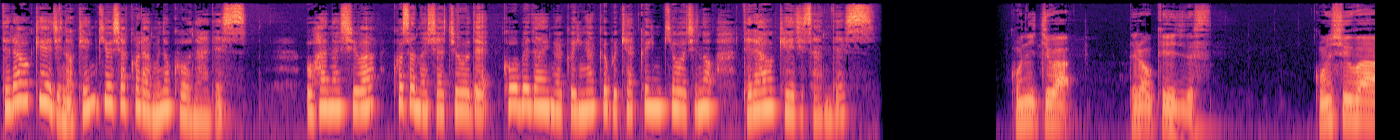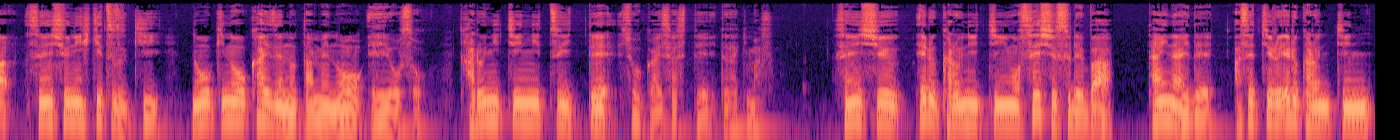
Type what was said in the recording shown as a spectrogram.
寺尾刑事の研究者コラムのコーナーです。お話は、小佐奈社長で神戸大学医学部客員教授の寺尾啓二さんです。こんにちは、寺尾啓二です。今週は先週に引き続き脳機能改善のための栄養素、カルニチンについて紹介させていただきます。先週、L カルニチンを摂取すれば、体内でアセチル L カルニチン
